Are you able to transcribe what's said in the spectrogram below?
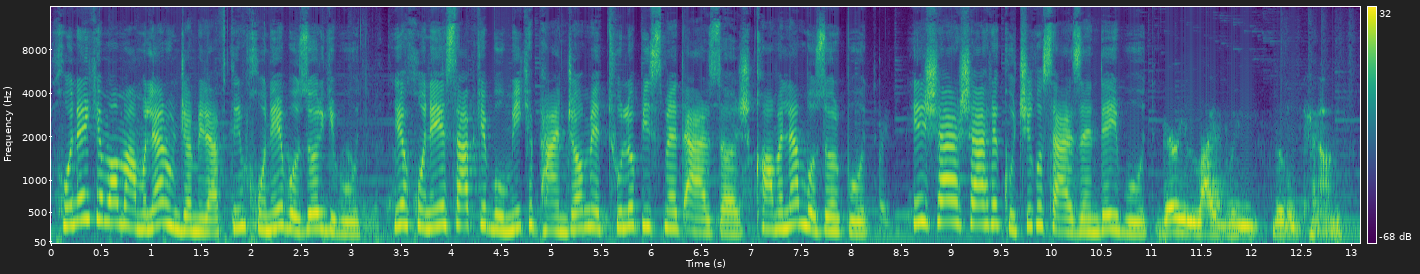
خونه که ما معمولا اونجا می رفتیم خونه بزرگی بود. یه خونه سبک بومی که 5 متر طول و 20 متر عرض داشت. کاملا بزرگ بود. این شهر شهر کوچیک و سرزنده ای بود. Uh,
